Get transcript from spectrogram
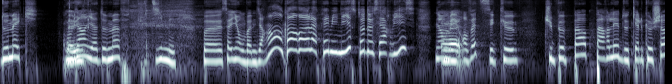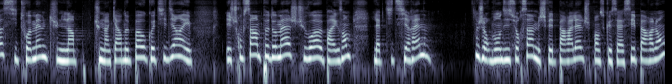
de mecs. Bah Combien il y a de meufs? Tu te dis, mais bah, ça y est, on va me dire ah, encore la féministe de service? Non, mais en fait, c'est que tu peux pas parler de quelque chose si toi-même tu ne l'incarnes pas au quotidien. Et, et je trouve ça un peu dommage, tu vois. Par exemple, la petite sirène, je rebondis sur ça, mais je fais le parallèle, je pense que c'est assez parlant.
